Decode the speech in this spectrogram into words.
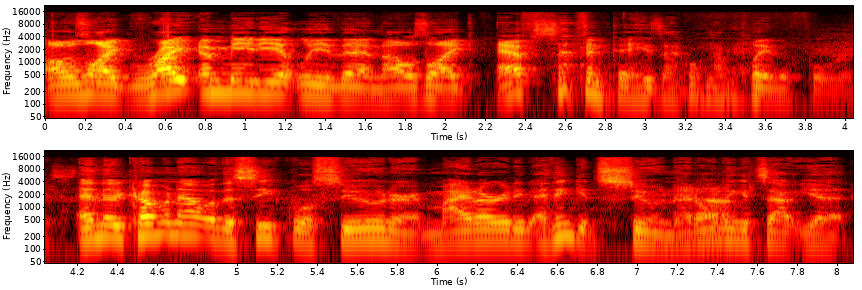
I was like, right immediately then, I was like, "F seven days, I want to play the Forest." And they're coming out with a sequel soon, or it might already. Be, I think it's soon. I don't think it's out yet.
